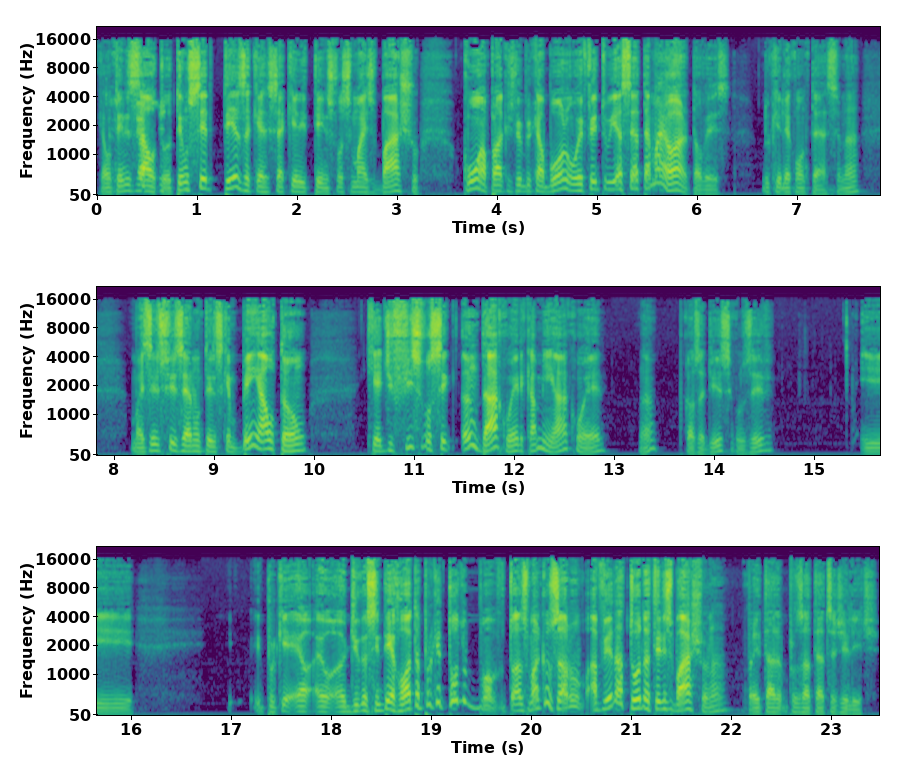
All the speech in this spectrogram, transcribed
Que é um tênis alto. Eu tenho certeza que se aquele tênis fosse mais baixo, com a placa de fibra de carbono, o efeito ia ser até maior, talvez, do que ele acontece, né? Mas eles fizeram um tênis que é bem altão, que é difícil você andar com ele, caminhar com ele, né? Por causa disso, inclusive. E, porque eu, eu- eu digo assim, derrota porque todo, as marcas usaram a vida toda tênis baixo, né? Para os atletas de elite.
